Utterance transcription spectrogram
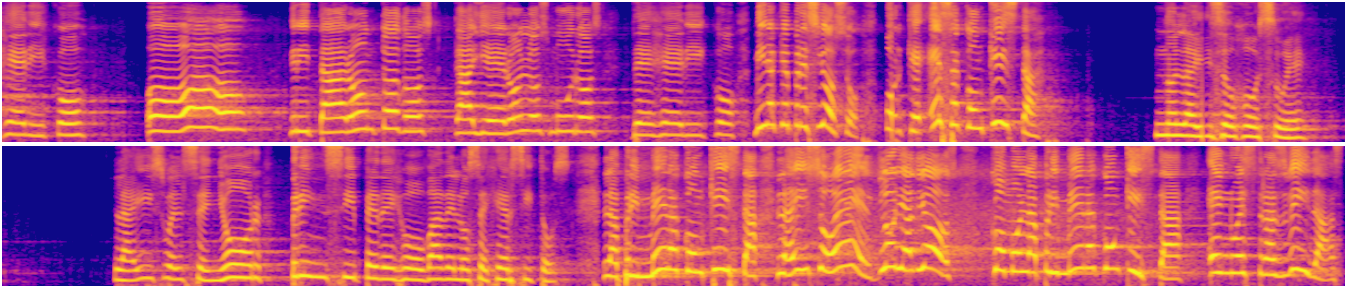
Jericó. Oh, oh, oh, gritaron todos, cayeron los muros de Jericó. Mira qué precioso, porque esa conquista no la hizo Josué, la hizo el Señor príncipe de Jehová de los ejércitos. La primera conquista la hizo Él, gloria a Dios, como la primera conquista en nuestras vidas,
